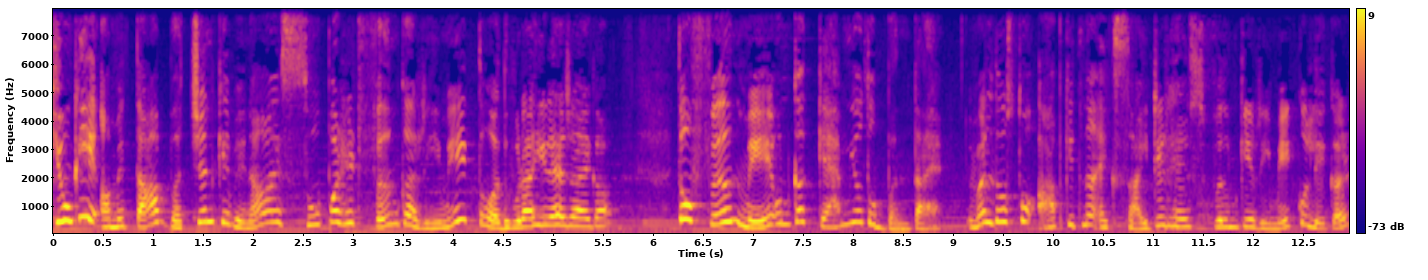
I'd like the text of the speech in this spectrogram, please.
क्योंकि अमिताभ बच्चन के बिना इस सुपरहिट फ़िल्म का रीमेक तो अधूरा ही रह जाएगा। तो फ़िल्म में उनका कैमियो तो बनता है। वेल well, दोस्तों आप कितना एक्साइटेड है इस फ़िल्म के रीमेक को लेकर?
